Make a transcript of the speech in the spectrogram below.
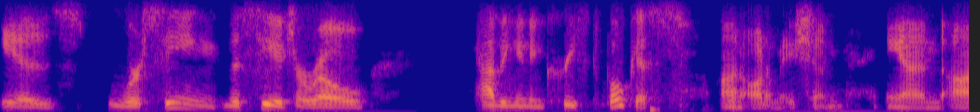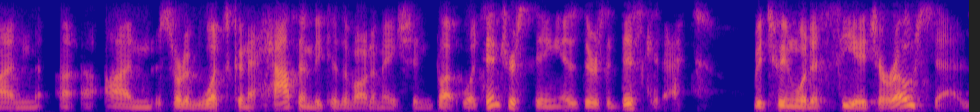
is we're seeing the CHRO having an increased focus on automation and on uh, on sort of what's going to happen because of automation. But what's interesting is there's a disconnect between what a CHRO says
